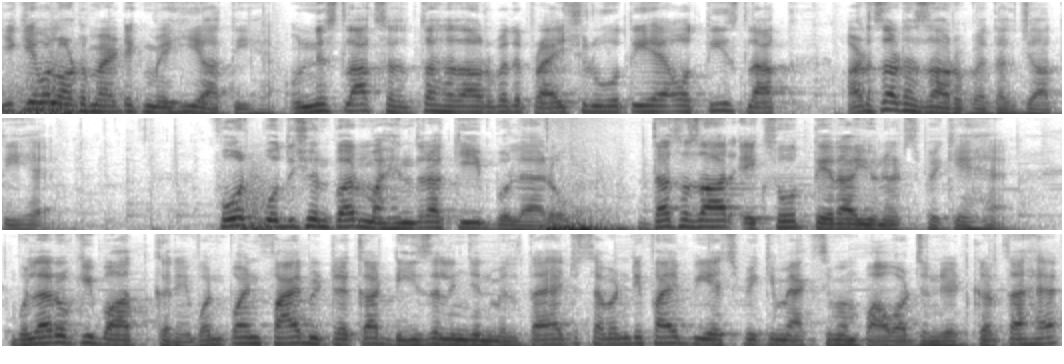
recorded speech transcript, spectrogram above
ये केवल ऑटोमेटिक में ही आती है, उन्नीस लाख सत्तर हज़ार रुपए प्राइस शुरू होती है और तीस लाख अड़सठ हज़ार रुपए तक जाती है। फोर्थ पोजीशन पर महिंद्रा की बुलेरो दस हज़ार एक सौ तेरह यूनिट्स बिके हैं। बुलेरो की बात करें 1.5 लीटर का डीजल इंजन मिलता है, जो 75 bhp की मैक्सिमम पावर जनरेट करता है।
